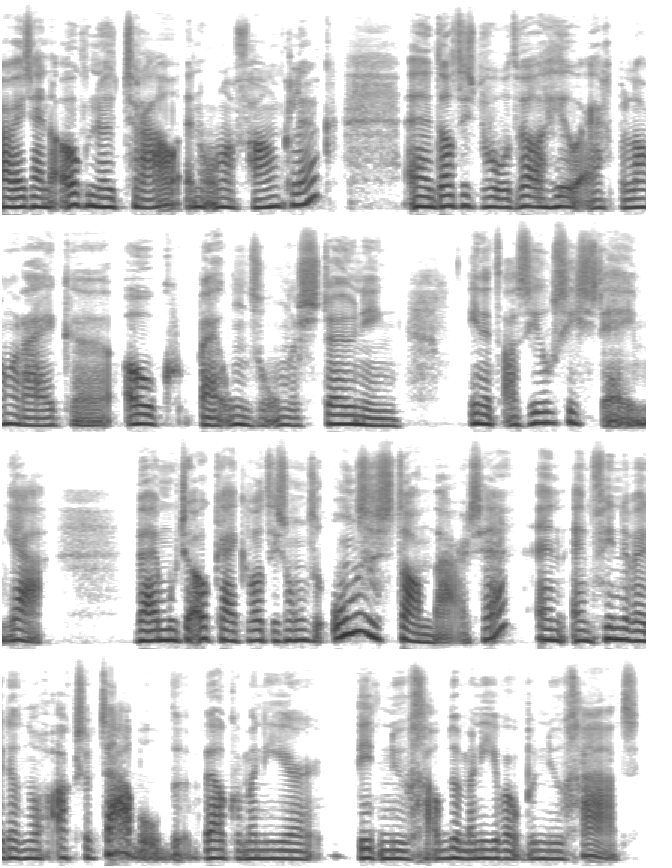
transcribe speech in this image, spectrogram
Maar wij zijn ook neutraal en onafhankelijk. dat is bijvoorbeeld wel heel erg belangrijk. ook bij onze ondersteuning in het asielsysteem. Ja, wij moeten ook kijken wat is onze, onze standaard. Hè? En, en vinden wij dat nog acceptabel op de, welke manier dit nu gaat, op de manier waarop het nu gaat.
